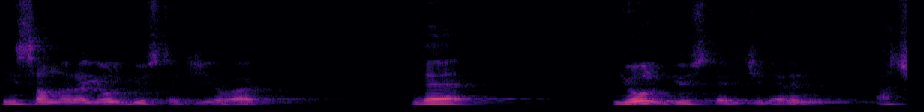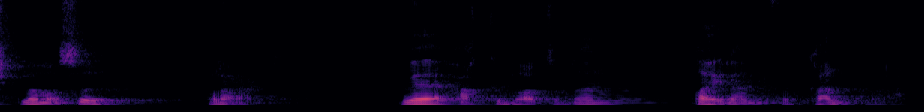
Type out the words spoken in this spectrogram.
insanlara yol gösterici olarak ve yol göstericilerin açıklaması olarak ve hakkı batıldan ayıran Furkan olarak.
